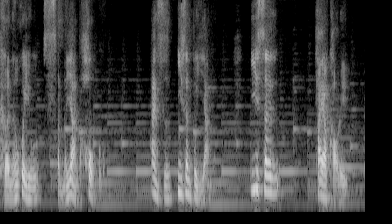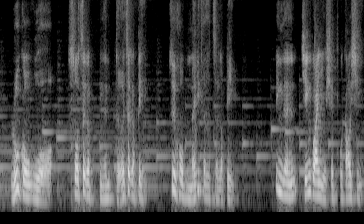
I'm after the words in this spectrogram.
可能会有什么样的后果。但是医生不一样，医生他要考虑，如果我说这个病人得这个病，最后没得这个病，病人尽管有些不高兴，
